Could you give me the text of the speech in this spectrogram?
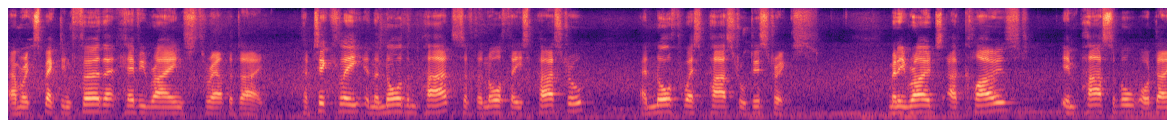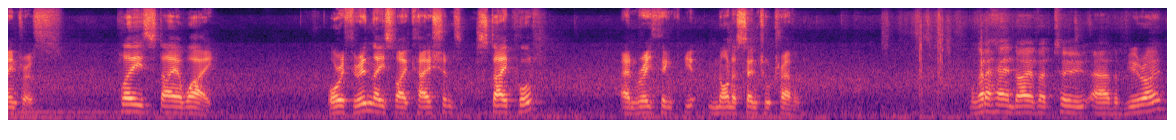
and we're expecting further heavy rains throughout the day, particularly in the northern parts of the northeast pastoral and northwest pastoral districts. Many roads are closed, impassable, or dangerous. Please stay away or if you're in these locations, stay put and rethink non-essential travel. I'm going to hand over to uh, the Bureau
